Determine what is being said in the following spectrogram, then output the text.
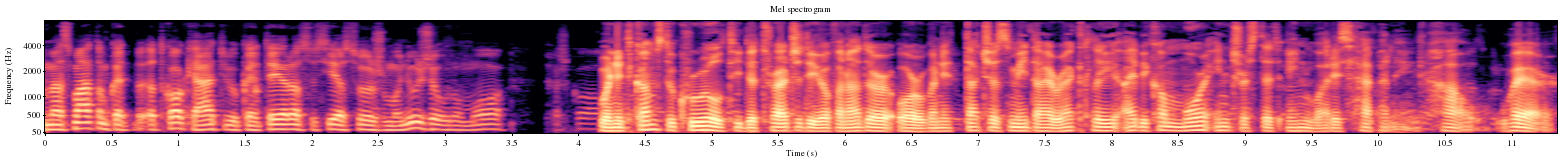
Mes matom, kad bet kokiu atveju, kai tai yra susijęs su žmonių žiaurumu, When it comes to cruelty, the tragedy of another, or when it touches me directly, I become more interested in what is happening, how, where.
